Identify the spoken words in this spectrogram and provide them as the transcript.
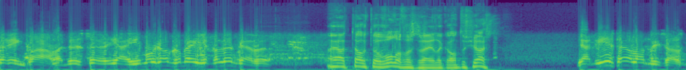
erin kwamen. Dus ja, je moet ook een beetje geluk hebben. nou ja, Toto Wolff was redelijk enthousiast. Ja, die is heel enthousiast.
